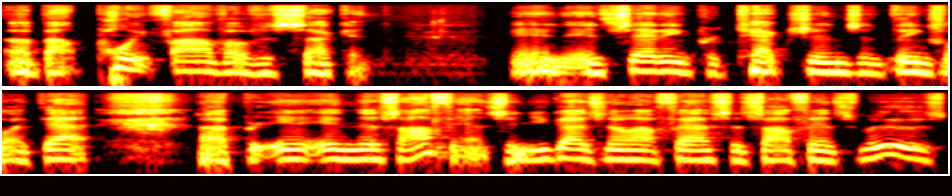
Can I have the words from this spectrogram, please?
about 0.5 of a second and, and setting protections and things like that uh, in, in, this offense. And you guys know how fast this offense moves.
